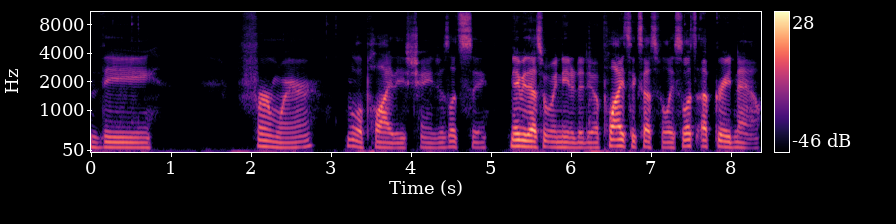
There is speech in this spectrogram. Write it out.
the firmware. We'll apply these changes. Let's see. Maybe that's what we needed to do. Applied successfully. So let's upgrade now.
